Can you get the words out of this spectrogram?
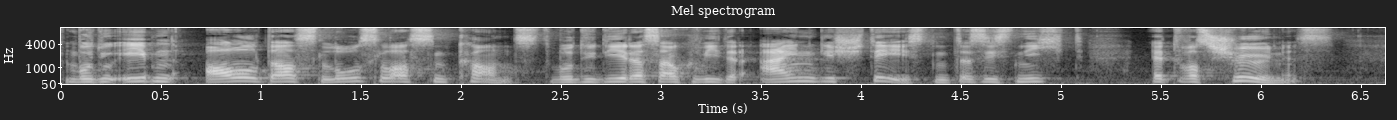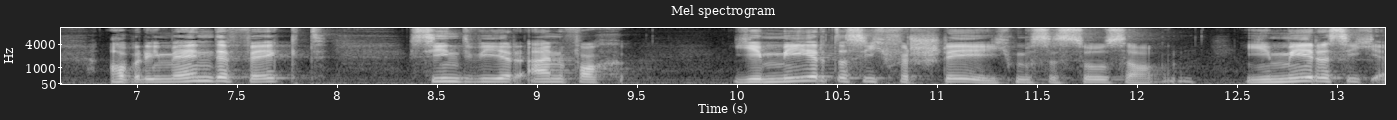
wo du eben all das loslassen kannst, wo du dir das auch wieder eingestehst. Und das ist nicht etwas Schönes. Aber im Endeffekt sind wir einfach, je mehr dass ich verstehe, ich muss es so sagen, je mehr dass ich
